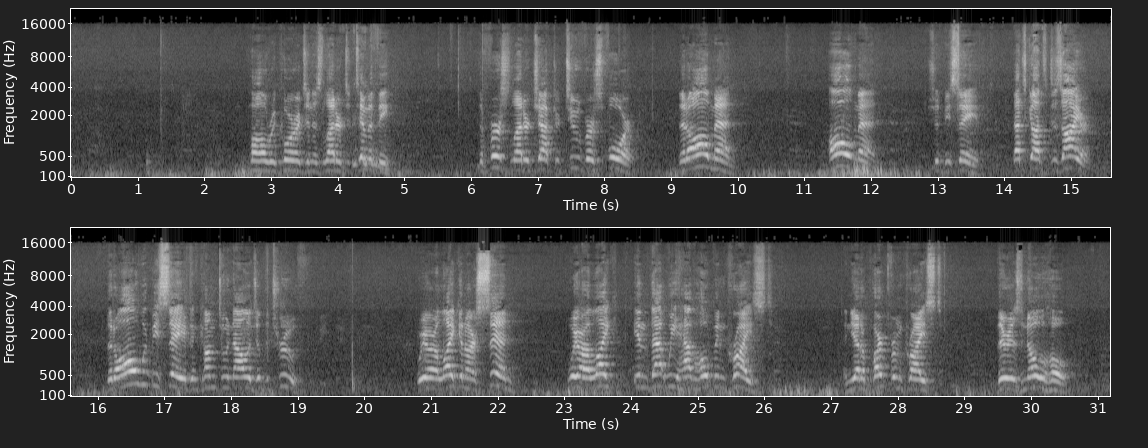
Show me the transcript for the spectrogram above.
Paul records in his letter to Timothy, the first letter, chapter 2, verse 4, that all men, all men should be saved. That's God's desire. That all would be saved and come to a knowledge of the truth. We are alike in our sin. We are alike in that we have hope in Christ. And yet, apart from Christ, there is no hope.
